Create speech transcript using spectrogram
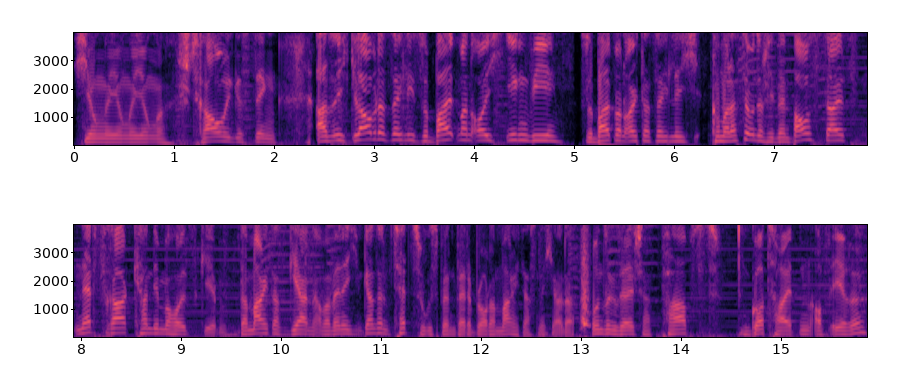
Junge, Junge, Junge. Trauriges Ding. Also ich glaube tatsächlich, sobald man euch irgendwie, sobald man euch tatsächlich, guck mal, das ist der Unterschied. Wenn Baustyles nett fragt, kann dir mir Holz geben. Dann mache ich das gerne. Aber wenn ich ganz an dem Ted zugespammt werde, Bro, dann mache ich das nicht, Alter. Unsere Gesellschaft, Papst, Gottheiten auf Ehre,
